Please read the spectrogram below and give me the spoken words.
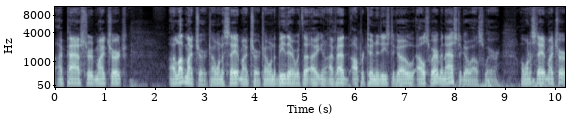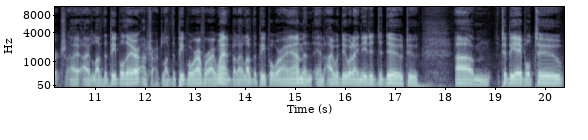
I pastored my church. I love my church. I want to stay at my church. I want to be there with the. I, you know, I've had opportunities to go elsewhere. Been asked to go elsewhere. I want to stay at my church. I, I love the people there. I'm sure I'd love the people wherever I went, but I love the people where I am, and, and I would do what I needed to do to um, to be able to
